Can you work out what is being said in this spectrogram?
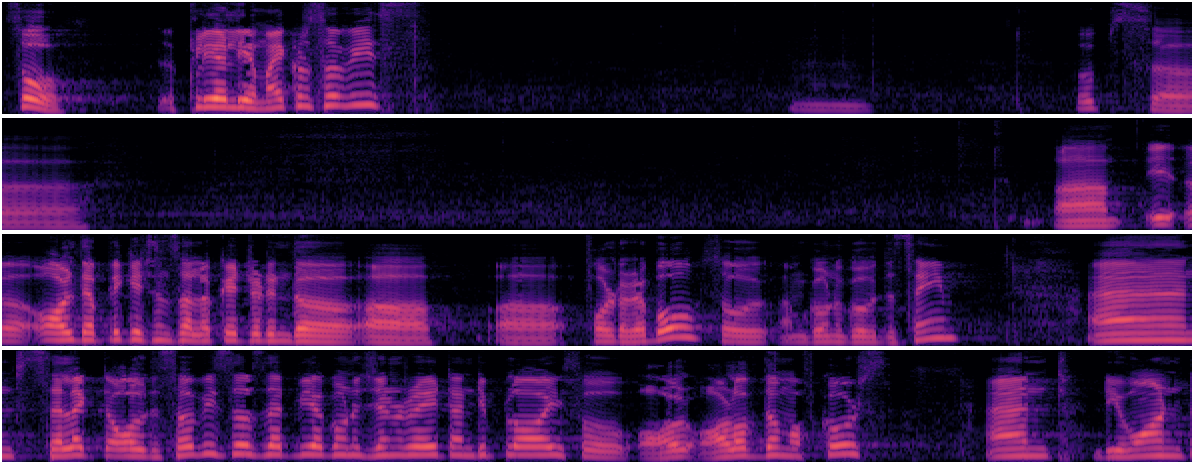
So clearly a microservice. Mm. Oops. Uh, um, it, uh, all the applications are located in the uh, uh, folder above, so I'm going to go with the same. And select all the services that we are going to generate and deploy, so all, all of them, of course. And do you want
